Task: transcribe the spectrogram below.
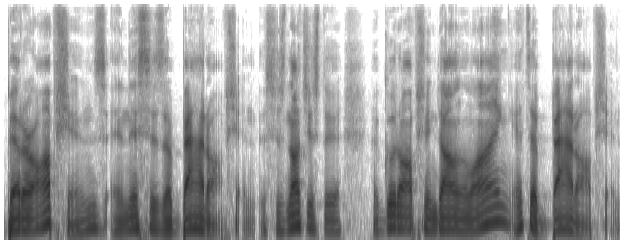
better options, and this is a bad option. This is not just a, a good option down the line, it's a bad option.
